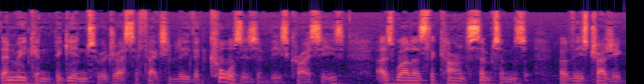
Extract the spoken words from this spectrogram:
Then we can begin to address effectively the causes of these crises as well as the current symptoms of these tragic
